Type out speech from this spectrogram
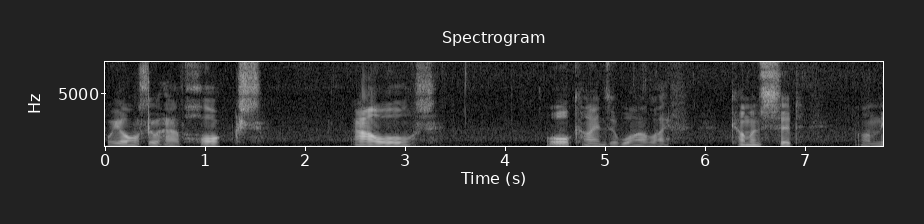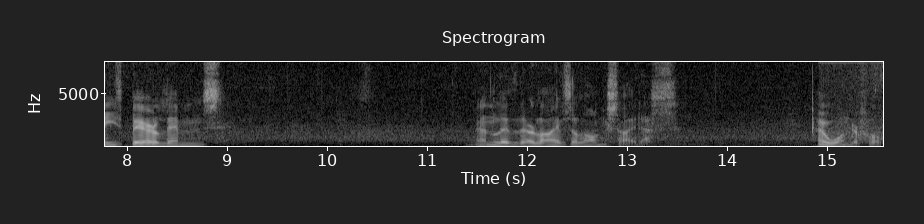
We also have hawks, owls, all kinds of wildlife come and sit on these bare limbs and live their lives alongside us. How wonderful.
